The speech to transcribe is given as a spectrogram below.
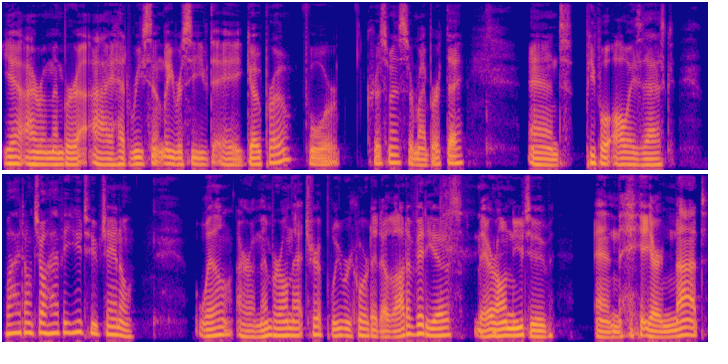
yeah. I remember I had recently received a GoPro for Christmas or my birthday, and people always ask, "Why don't y'all have a YouTube channel?" Well, I remember on that trip we recorded a lot of videos. They're on YouTube, and they are not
